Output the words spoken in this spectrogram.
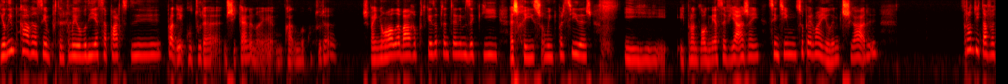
E ele impecável sempre. Portanto, também houve ali essa parte de. Pronto, e a cultura mexicana, não é? Um bocado uma cultura espanhola barra portuguesa, portanto temos aqui, as raízes são muito parecidas. E, e pronto, logo nessa viagem senti-me super bem. Eu lembro de chegar Pronto, e estava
